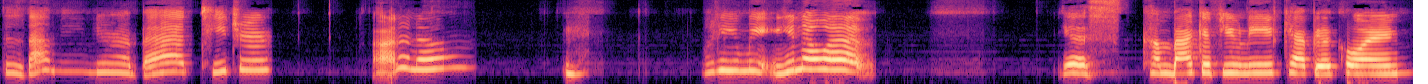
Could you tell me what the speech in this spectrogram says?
does that mean you're a bad teacher? I don't know. What do you mean? You know what? Yes, come back if you need Capricorn.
